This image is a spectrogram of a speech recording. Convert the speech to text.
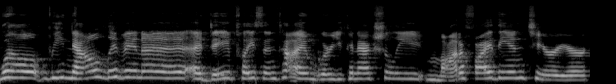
Well, we now live in a, a day, place, and time where you can actually modify the interior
